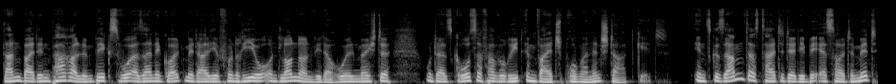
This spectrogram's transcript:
dann bei den Paralympics, wo er seine Goldmedaille von Rio und London wiederholen möchte und als großer Favorit im Weitsprung an den Start geht. Insgesamt, das teilte der DBS heute mit,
